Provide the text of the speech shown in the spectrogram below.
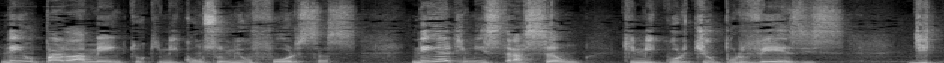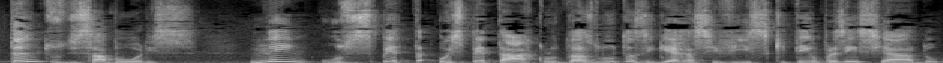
nem o parlamento que me consumiu forças, nem a administração que me curtiu por vezes de tantos dissabores, nem o espetáculo das lutas e guerras civis que tenho presenciado,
